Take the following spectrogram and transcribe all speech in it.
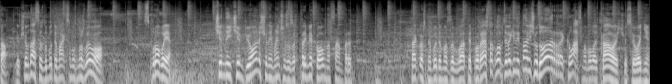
там. Якщо вдасться здобути максимум з можливого, спробує чинний чемпіон, щонайменше за Пермяков насамперед. Також не будемо забувати про решту. Хлопці викидуть навіч удар. Класно було цікаво, що сьогодні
